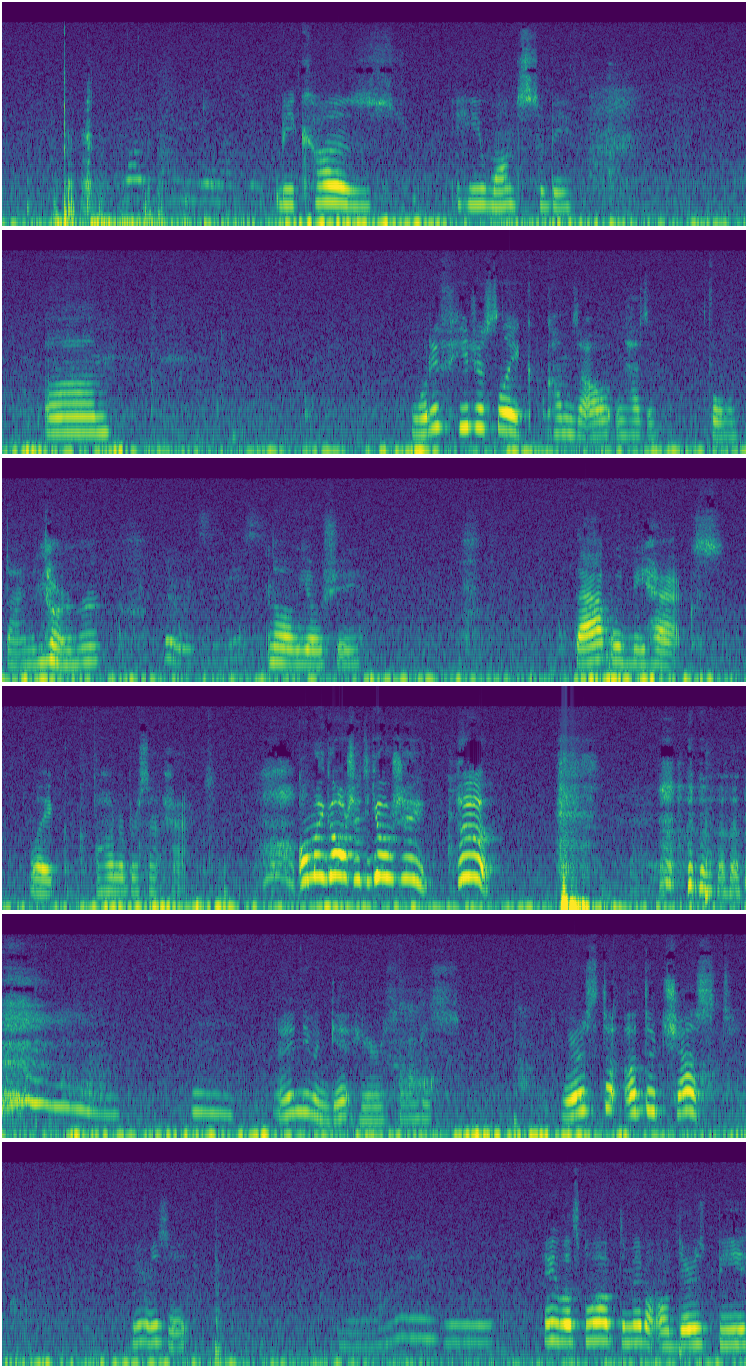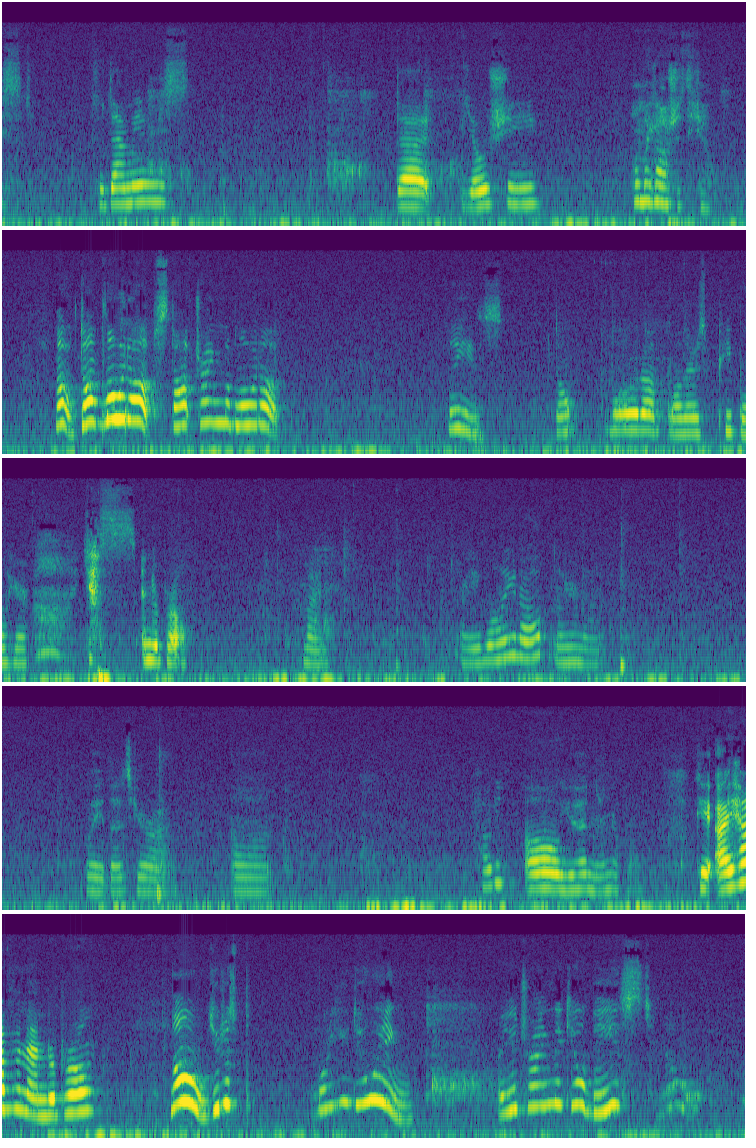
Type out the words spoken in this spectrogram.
Why did you need an accident? because he wants to be. Um, what if he just like comes out and has a full diamond armor? Who? It's the Beast? No, Yoshi. That would be hacks. Like, 100% hacks. Oh my gosh, it's Yoshi! I didn't even get here, so I'm just... Where's the other chest? Where is it? Hey, let's blow up the middle. Oh, there's Beast. So that means that Yoshi. Oh my gosh, it's you. No, don't blow it up. Stop trying to blow it up. Please. Don't blow it up while there's people here. yes! Ender Pearl. Mine. Are you blowing it up? No, you're not. Wait, that's your eye. Uh, how did. Oh, you had an Ender Pearl. Okay, I have an Ender Pearl. No, you just. What are you doing? Are you trying to kill Beast? No.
